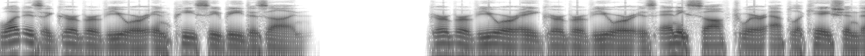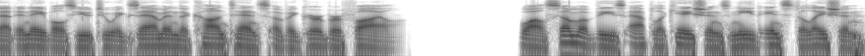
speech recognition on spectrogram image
What is a Gerber viewer in PCB design? Gerber Viewer A Gerber Viewer is any software application that enables you to examine the contents of a Gerber file. While some of these applications need installation,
